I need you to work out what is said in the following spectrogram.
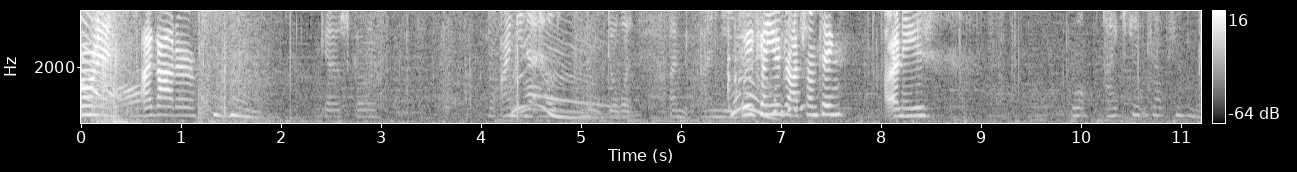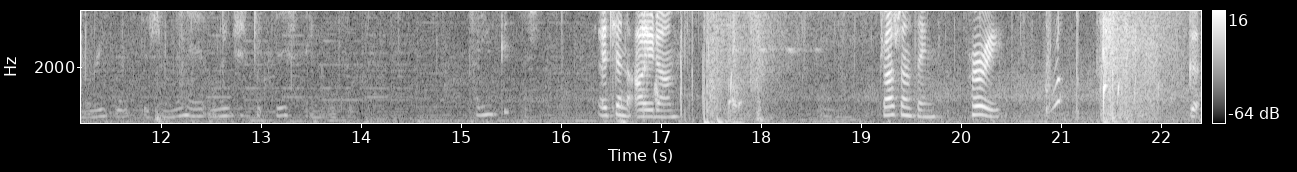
I'm. I got her. Okay, let's go. No, I need that help. No, do it. I mean, I need. Wait, can you drop something? I need. Well, I can't drop something right, right this minute. Let me just get this thing real quick. How do you get this? It's an item. Drop something. Hurry. Good.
